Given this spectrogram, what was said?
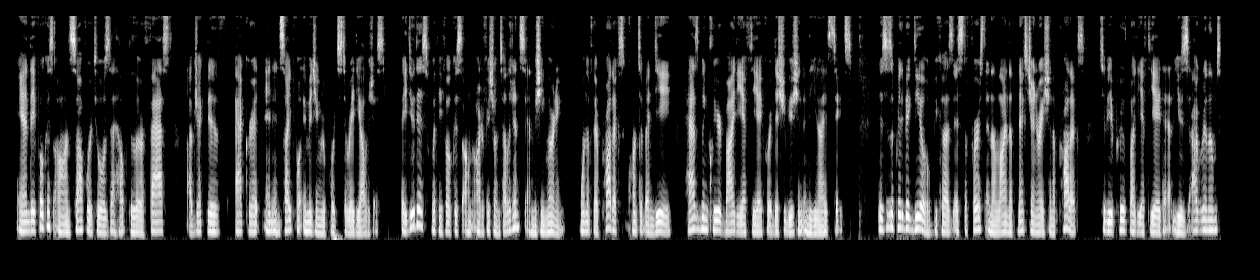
and they focus on software tools that help deliver fast, objective, accurate, and insightful imaging reports to radiologists. They do this with a focus on artificial intelligence and machine learning. One of their products, Quantib ND, has been cleared by the FDA for distribution in the United States. This is a pretty big deal because it's the first in a line of next generation of products to be approved by the FDA that uses algorithms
